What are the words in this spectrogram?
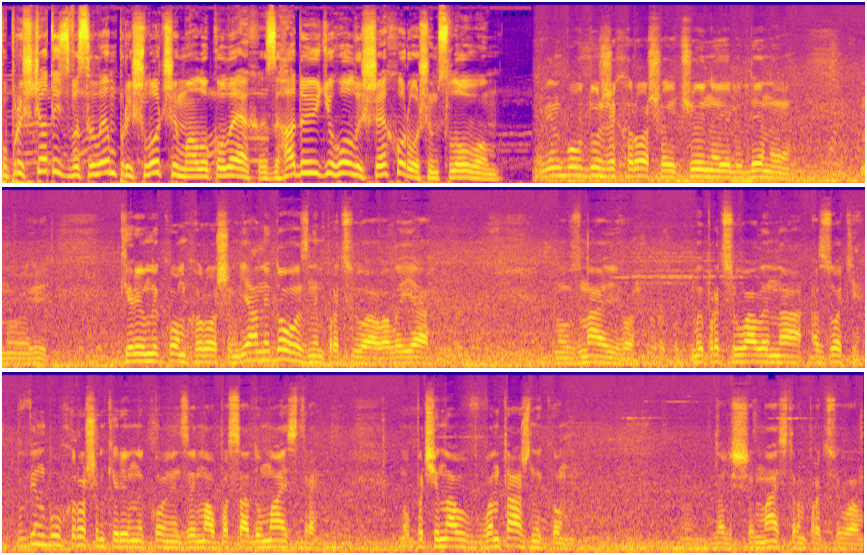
Попрощатись з Василем прийшло чимало колег. Згадують його лише хорошим словом. Він був дуже хорошою, чуйною людиною, ну, і керівником хорошим. Я недовго з ним працював, але я ну, знаю його. Ми працювали на Азоті. Він був хорошим керівником, він займав посаду майстра. Ну, починав вантажником, далі майстром працював.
